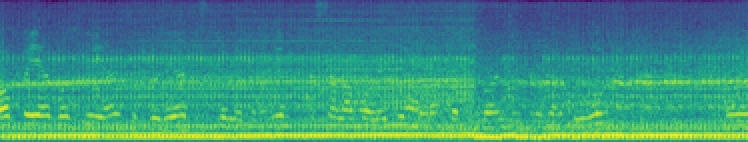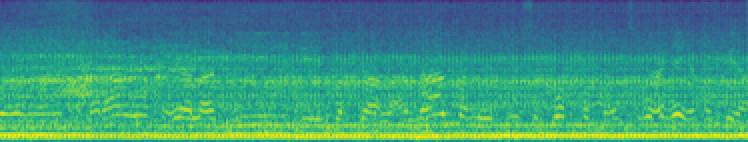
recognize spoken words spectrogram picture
Oke ya bosku ya. Sebelumnya Bismillahirrahmanirrahim Assalamualaikum warahmatullahi wabarakatuh. Eh, Sekarang saya lagi di perjalanan menuju sebuah pemancingannya ya bosku ya.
